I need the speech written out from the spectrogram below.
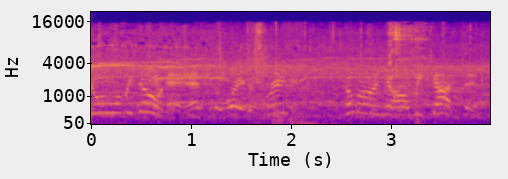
doing what we doing. Yeah, that's the way to bring it. Come on, y'all. We got this.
